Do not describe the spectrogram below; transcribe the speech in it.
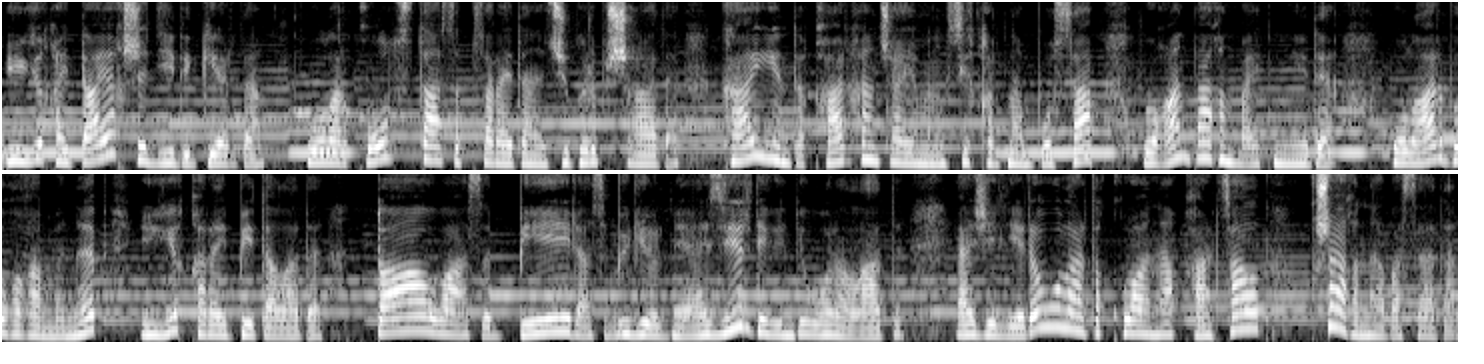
үйге қайтайықшы? дейді герда олар қол ұстасып сарайдан жүгіріп шығады. Кай енді қар ханшайымының сиқырынан босап оған бағынбайтын еді. Олар бұғыға мініп үйге қарай бет алады. Тау асып бел асып үйлеріне әзер дегенде оралады. Әжелері оларды қуана қарсы алып құшағына басады.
